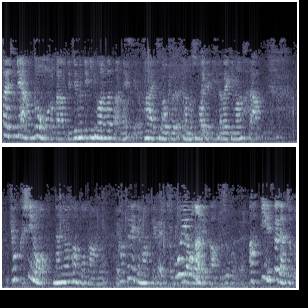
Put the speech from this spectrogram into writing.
最初ね、あの、どう思うのかなって自分的に不安だったんですけど、はい、すごく楽しませていただきました。曲師の何をさんぽさん、隠れてますけど、こういうものなんですか？あ、いいですか？じゃあちょっと、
